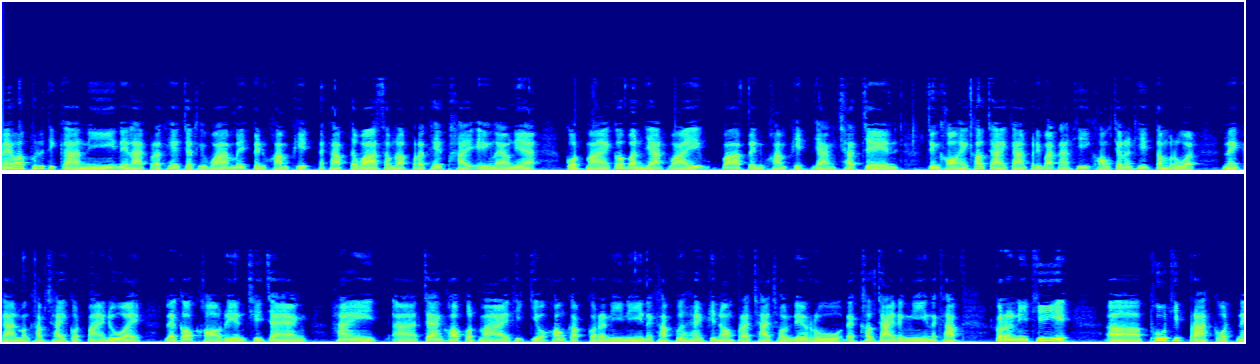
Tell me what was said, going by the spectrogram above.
แม้ว่าพฤติการนี้ในหลายประเทศจะถือว่าไม่เป็นความผิดนะครับ แต่ว่าสำหรับประเทศไทยเองแล้วเนี่ยกฎหมายก็บัญญัติไว้ว่าเป็นความผิดอย่างชัดเจน จึงขอให้เข้าใจการปฏิบัติหน้าที่ของเจ้าหน้าที่ตำรวจ ในการบังคับใช้กฎหมายด้วย และก็ขอเรียนชี้แจงให้แจ้งข้อกฎหมายที่เกี่ยวข้องกับกรณีนี้นะครับ เพื่อให้พี่น้องประชาชนได้รู้และเข้าใจดังนี้นะครับ กรณีที่ผู้ที่ปรากฏใน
